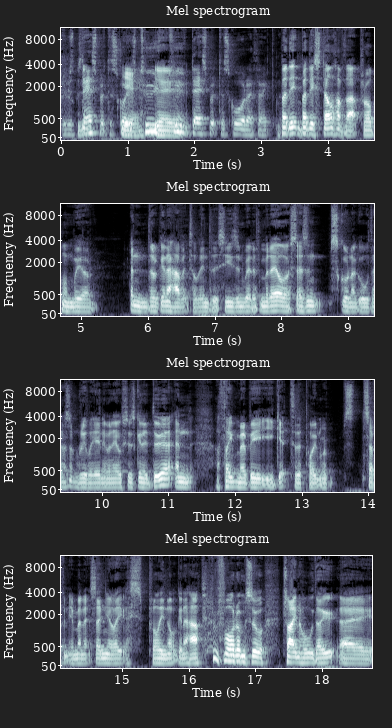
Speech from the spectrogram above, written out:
He was, was desperate it? to score. Yeah, he was too, yeah, yeah. too desperate to score, I think. But they, but they still have that problem where and they're going to have it till the end of the season. Where if Morelos isn't scoring a goal, there isn't really anyone else who's going to do it. And I think maybe you get to the point where seventy minutes in, you're like, it's probably not going to happen for him. So try and hold out. Uh,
